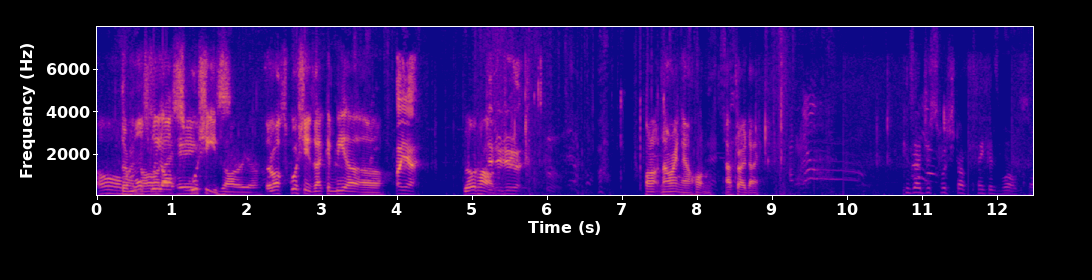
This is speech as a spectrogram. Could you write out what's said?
Oh They're my mostly God, all I squishies. Zarya. They're all squishies. I could be a uh, Oh yeah. Roadhog. Do, do, do it. Hold on, not right now. Hold on. After I die. Cause I just switched off tank as well, so.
